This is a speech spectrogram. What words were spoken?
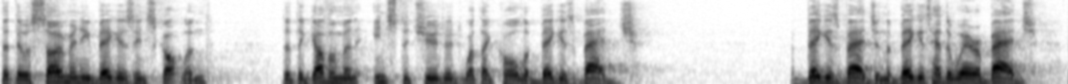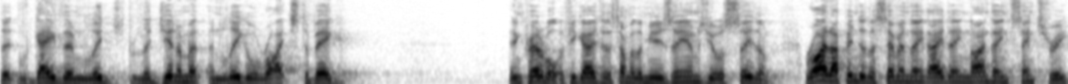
that there were so many beggars in Scotland that the government instituted what they call a beggar's badge. A beggar's badge, and the beggars had to wear a badge that gave them leg- legitimate and legal rights to beg. Incredible. If you go to some of the museums, you will see them. Right up into the 17th, 18th, 19th century,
